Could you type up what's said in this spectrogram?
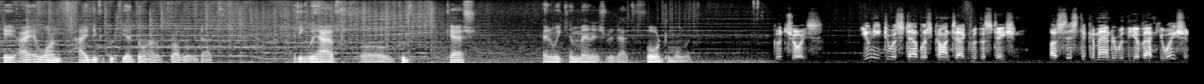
Okay, I want high difficulty. I don't have a problem with that. I think we have uh, good cash, and we can manage with that for the moment. Good choice. You need to establish contact with the station, assist the commander with the evacuation,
